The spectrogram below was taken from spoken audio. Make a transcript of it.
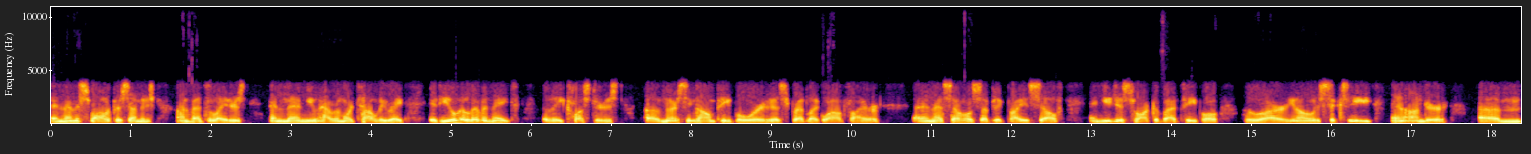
and then a smaller percentage on ventilators, and then you have a mortality rate. If you eliminate the clusters of nursing home people where it has spread like wildfire, and that's a whole subject by itself, and you just talk about people who are, you know, 60 and under, um,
